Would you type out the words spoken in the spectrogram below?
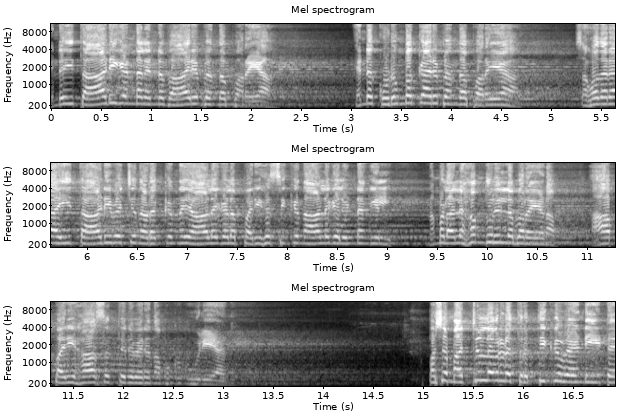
എന്റെ ഈ താടി കണ്ടാൽ എന്റെ ഭാര്യ ഇപ്പം എന്താ പറയാ? എന്റെ കുടുംബക്കാരിപ്പം എന്താ പറയാ? സഹോദര ഈ താടി വെച്ച് നടക്കുന്ന ആളുകളെ പരിഹസിക്കുന്ന ആളുകളുണ്ടെങ്കിൽ നമ്മൾ അലഹമുല്ല പറയണം. ആ പരിഹാസത്തിന് വരെ നമുക്ക് കൂലിയാണ്. പക്ഷെ മറ്റുള്ളവരുടെ തൃപ്തിക്ക് വേണ്ടിയിട്ട്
